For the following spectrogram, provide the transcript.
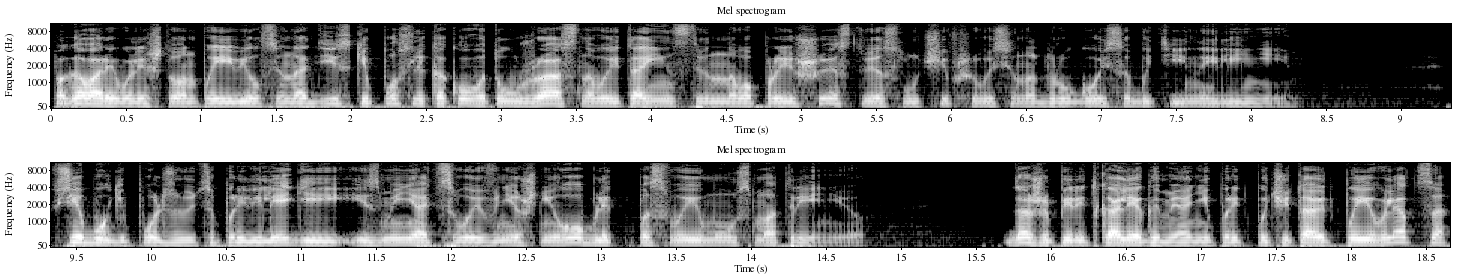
Поговаривали, что он появился на диске после какого-то ужасного и таинственного происшествия, случившегося на другой событийной линии. Все боги пользуются привилегией изменять свой внешний облик по своему усмотрению. Даже перед коллегами они предпочитают появляться,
